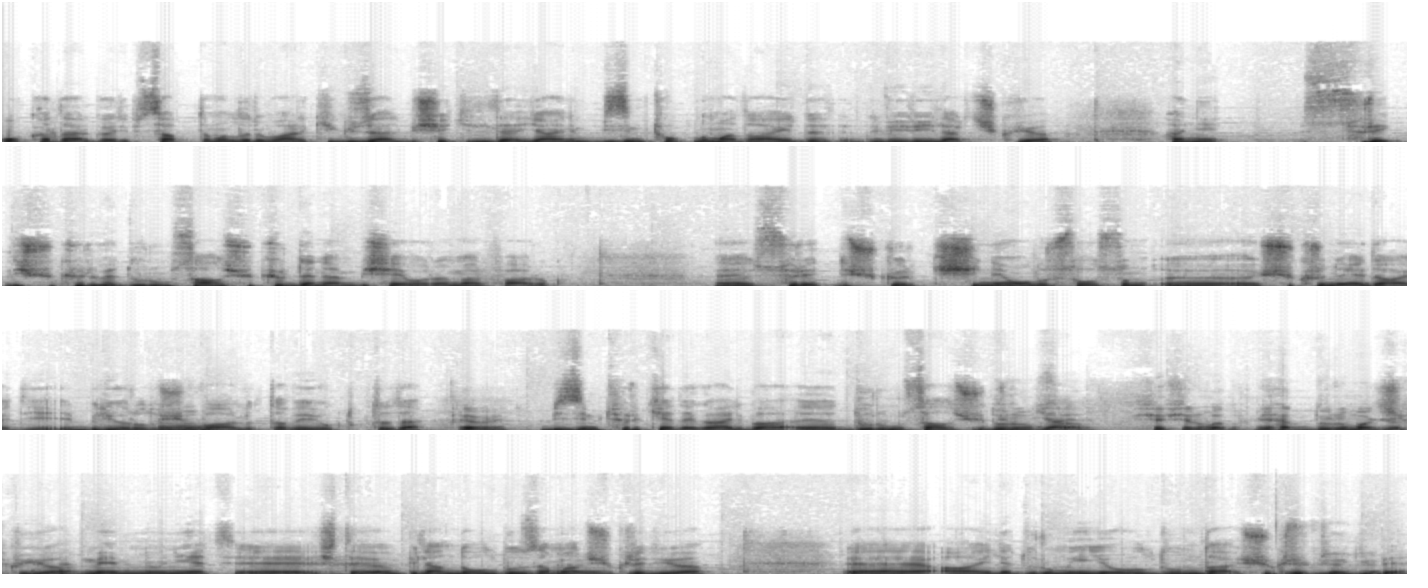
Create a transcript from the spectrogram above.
o kadar garip saptamaları var ki güzel bir şekilde yani bizim topluma dair de veriler çıkıyor. Hani sürekli şükür ve durumsal şükür denen bir şey var Ömer Faruk. Ee, sürekli şükür kişi ne olursa olsun e, şükrünü eda edebiliyor oluşuyor. Hı. Varlıkta ve yoklukta da. Evet. Bizim Türkiye'de galiba e, durumsal şükür Durumsal. yani Şaşırmadım. Yani duruma göre. çıkıyor. Memnuniyet e, işte ön planda olduğu zaman Evet. şükrediyor. E, aile durumu iyi olduğunda şükrediyor Şükrediyor. gibi.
